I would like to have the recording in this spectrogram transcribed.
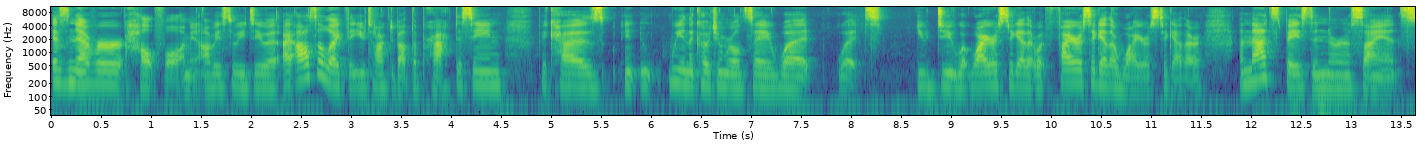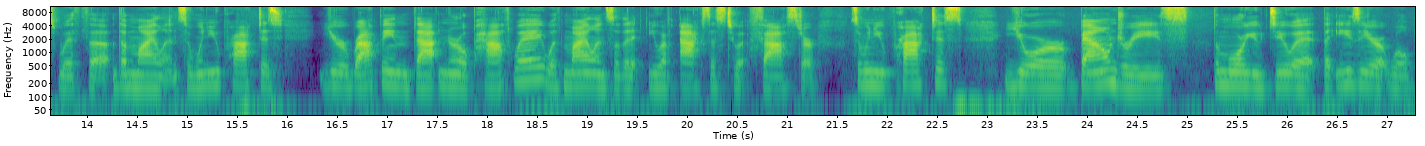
is never helpful. I mean, obviously we do it. I also like that you talked about the practicing because in, we in the coaching world say what what you do, what wires together, what fires together, wires together, and that's based in neuroscience with the the myelin. So when you practice, you're wrapping that neural pathway with myelin so that you have access to it faster. So when you practice your boundaries, the more you do it, the easier it will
